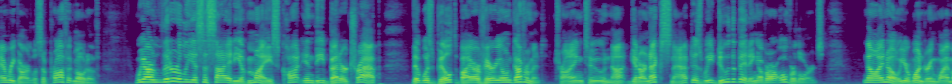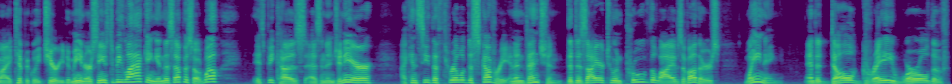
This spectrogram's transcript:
and regardless of profit motive. We are literally a society of mice caught in the better trap that was built by our very own government, trying to not get our necks snapped as we do the bidding of our overlords. Now, I know you're wondering why my typically cheery demeanor seems to be lacking in this episode. Well, it's because, as an engineer, I can see the thrill of discovery and invention, the desire to improve the lives of others, waning, and a dull, gray world of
